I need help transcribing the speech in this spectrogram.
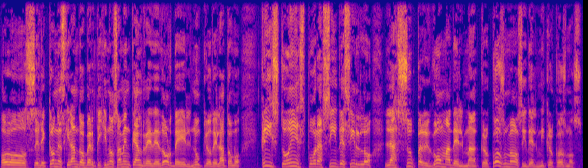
o los electrones girando vertiginosamente alrededor del núcleo del átomo, Cristo es, por así decirlo, la supergoma del macrocosmos y del microcosmos.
